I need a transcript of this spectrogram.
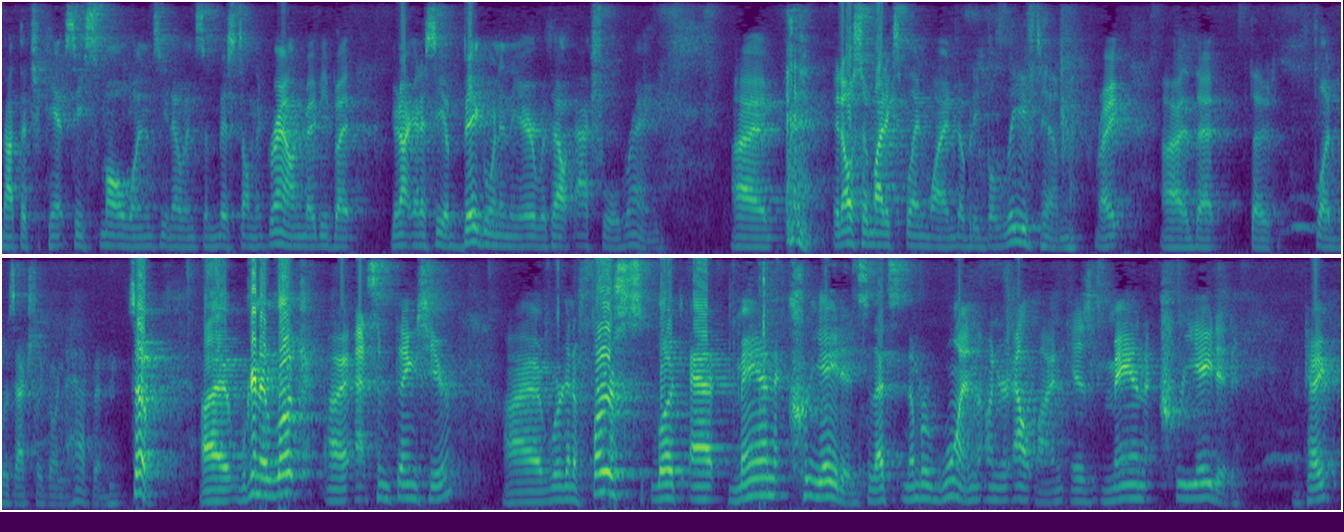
not that you can't see small ones, you know, in some mist on the ground, maybe, but you're not going to see a big one in the air without actual rain. Uh, it also might explain why nobody believed him, right? Uh, that the flood was actually going to happen. So, uh, we're going to look uh, at some things here. Uh, we're going to first look at man created. So that's number one on your outline is man created. Okay.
